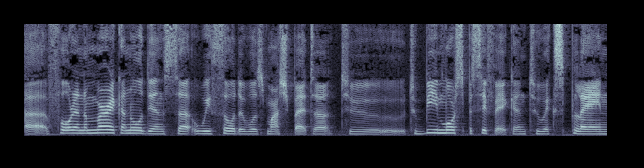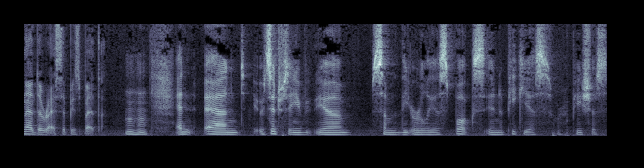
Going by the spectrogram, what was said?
uh, for an American audience, uh, we thought it was much better to to be more specific and to explain uh, the recipes better. hmm And and it's interesting. You, um, some of the earliest books in Apicius or Apicius,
